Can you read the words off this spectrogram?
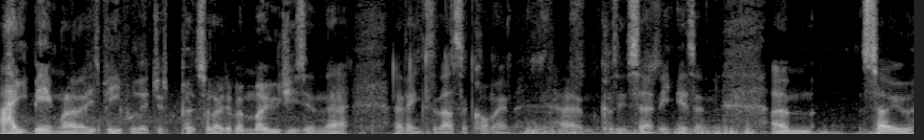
I hate being one of those people that just puts a load of emojis in there and thinks that that's a comment because um, it certainly isn't. Um, so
